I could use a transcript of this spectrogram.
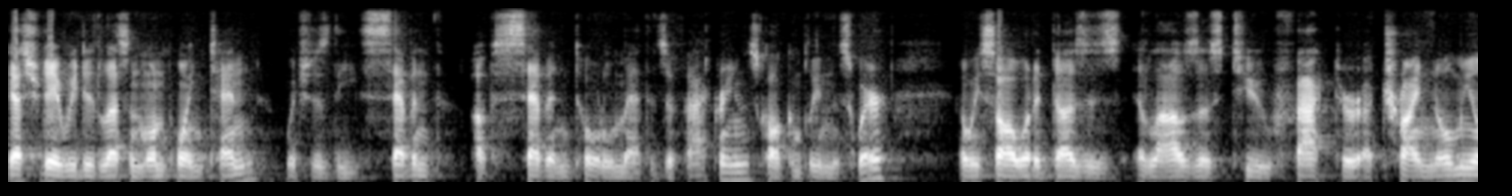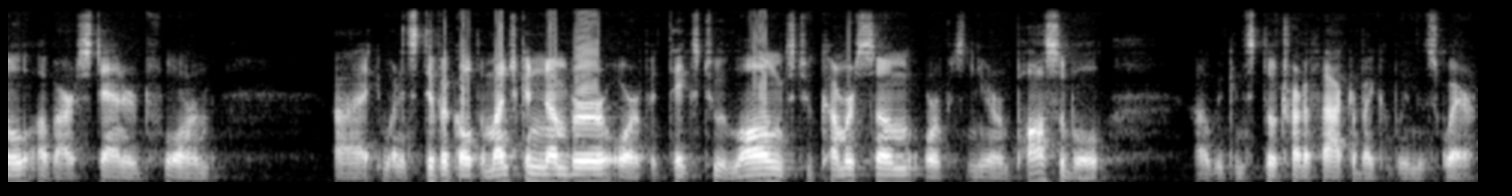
Yesterday we did lesson 1.10, which is the seventh of seven total methods of factoring. It's called completing the square. And we saw what it does is allows us to factor a trinomial of our standard form. Uh, when it's difficult, a Munchkin number, or if it takes too long, it's too cumbersome, or if it's near impossible, uh, we can still try to factor by completing the square.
